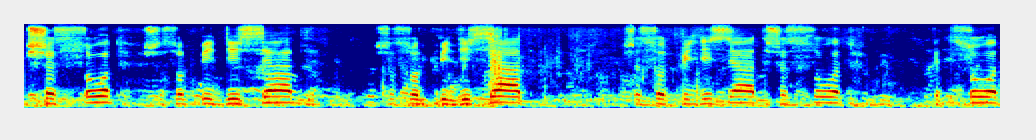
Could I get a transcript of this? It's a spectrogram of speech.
600, 650, 650, 650, 600, 500,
